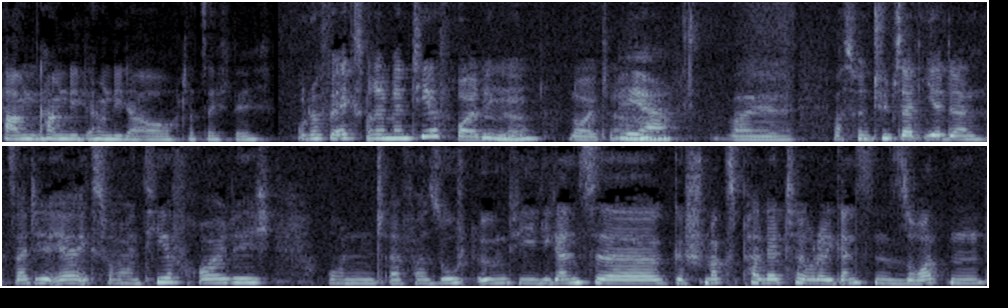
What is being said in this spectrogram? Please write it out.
haben, haben, die, haben die da auch tatsächlich. Oder für experimentierfreudige hm. Leute. Ja. Weil, was für ein Typ seid ihr denn? Seid ihr eher experimentierfreudig? und äh, versucht irgendwie die ganze Geschmackspalette oder die ganzen Sorten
